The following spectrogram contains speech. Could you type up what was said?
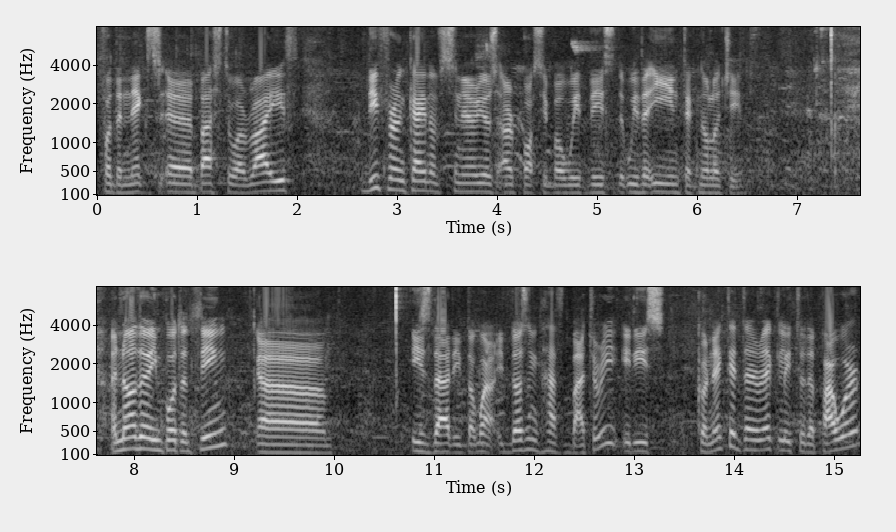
for the next uh, bus to arrive. Different kind of scenarios are possible with this with the e-ink technology. Another important thing uh, is that it, well, it doesn't have battery. It is connected directly to the power,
